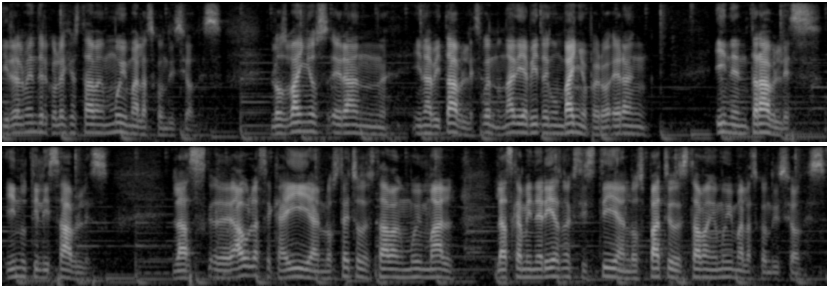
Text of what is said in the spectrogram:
y realmente el colegio estaba en muy malas condiciones. Los baños eran inhabitables. Bueno, nadie habita en un baño, pero eran inentrables, inutilizables. Las eh, aulas se caían, los techos estaban muy mal, las caminerías no existían, los patios estaban en muy malas condiciones.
